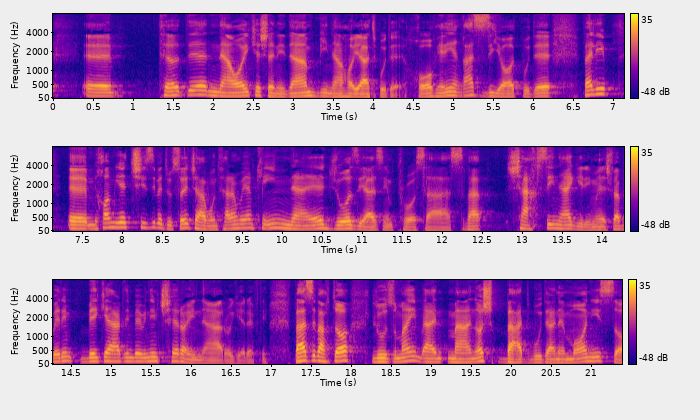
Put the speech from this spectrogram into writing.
تعداد نهایی که شنیدم بی نهایت بوده. خب یعنی اینقدر زیاد بوده. ولی می‌خوام یه چیزی به دوستای جوانترم بگم که این نه جزی از این process و شخصی نگیریمش و بریم بگردیم ببینیم چرا این نه رو گرفتیم. بعضی وقتا لزوما این معناش بد بودن ما نیست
